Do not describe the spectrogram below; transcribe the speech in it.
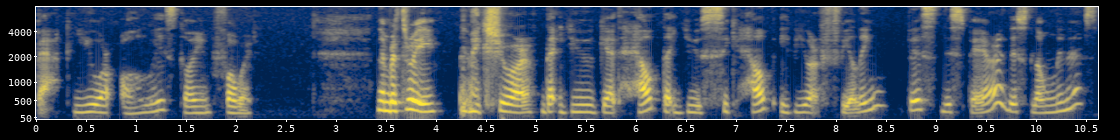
back. You are always going forward. Number three, make sure that you get help, that you seek help if you are feeling this despair, this loneliness,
